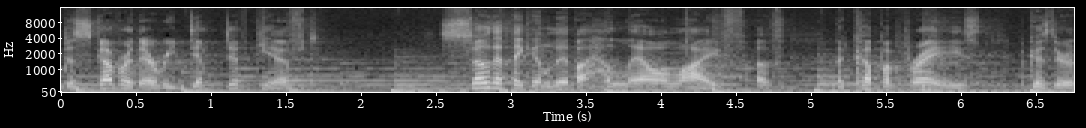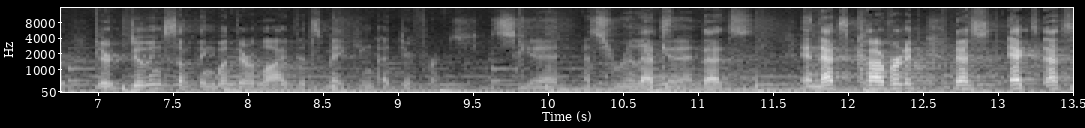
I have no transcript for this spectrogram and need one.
discover their redemptive gift so that they can live a Hallel life of the cup of praise because they're, they're doing something with their life that's making a difference. That's good. That's really That's, good. that's, and that's covered. That's, that's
